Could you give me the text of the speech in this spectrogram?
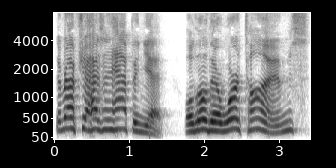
The rapture hasn't happened yet. Although there were times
